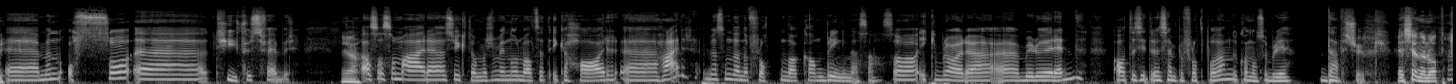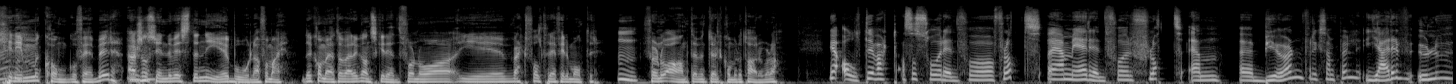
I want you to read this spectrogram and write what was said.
eh, men også eh, tyfusfeber. Ja. Altså Som er eh, sykdommer som vi normalt sett ikke har eh, her, men som denne flåtten da kan bringe med seg. Så ikke bare eh, blir du redd av at det sitter en kjempeflott på deg, men du kan også bli daudsjuk. Jeg kjenner nå at krim-kongofeber er sannsynligvis det nye ebola for meg. Det kommer jeg til å være ganske redd for nå i hvert fall tre-fire måneder. Før noe annet eventuelt kommer og tar over. da Jeg har alltid vært altså, så redd for flått. Jeg er mer redd for flått enn uh, bjørn, f.eks. Jerv, ulv.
